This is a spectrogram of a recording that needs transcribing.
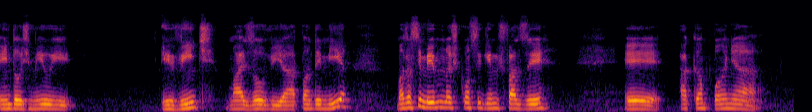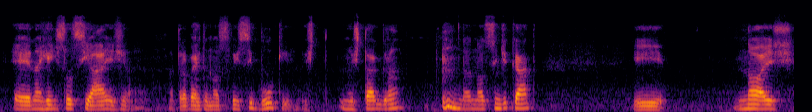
em 2020, mas houve a pandemia, mas assim mesmo nós conseguimos fazer é, a campanha é, nas redes sociais, através do nosso Facebook, no Instagram, do nosso sindicato. E nós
